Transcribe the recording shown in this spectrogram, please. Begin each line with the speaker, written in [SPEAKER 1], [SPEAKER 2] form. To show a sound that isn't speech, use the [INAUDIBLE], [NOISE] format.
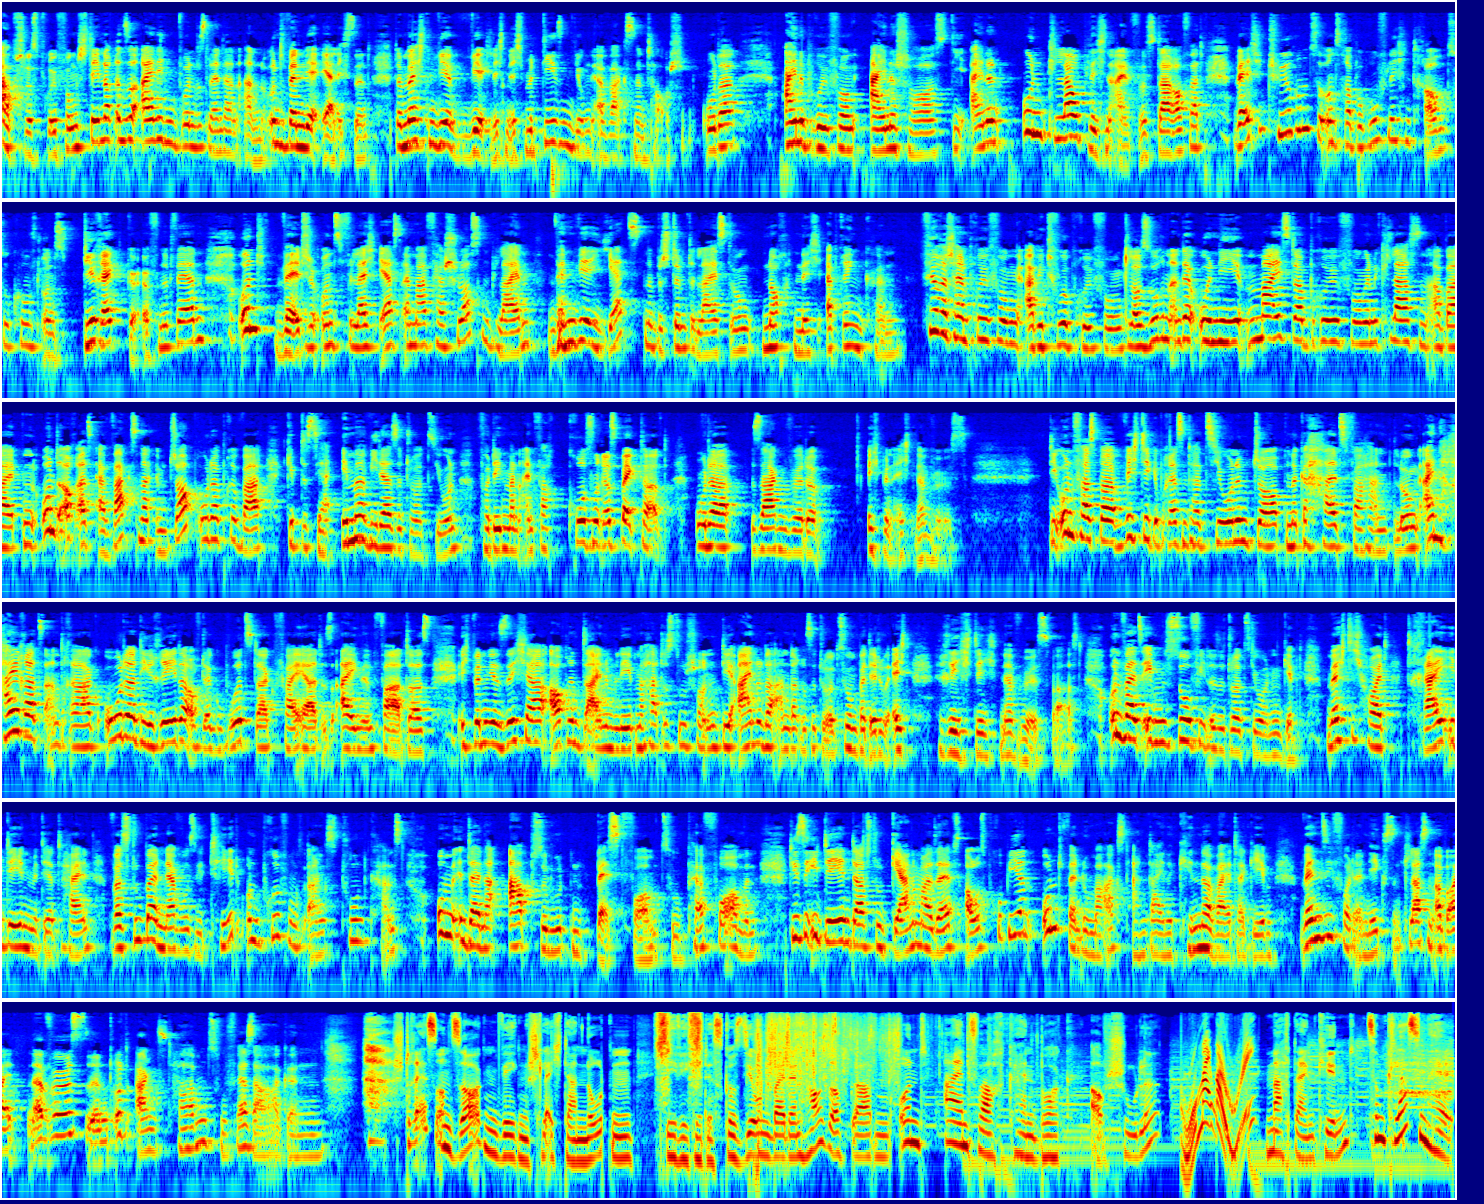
[SPEAKER 1] Abschlussprüfungen stehen noch in so einigen Bundesländern an. Und wenn wir ehrlich sind, dann möchten wir wirklich nicht mit diesen jungen Erwachsenen tauschen, oder? Eine Prüfung, eine Chance, die einen unglaublichen Einfluss darauf hat, welche Türen zu unserer beruflichen Traumzukunft uns direkt geöffnet werden und welche uns vielleicht erst einmal verschlossen bleiben, wenn wir jetzt eine bestimmte Leistung noch nicht erbringen können. Führerscheinprüfungen, Abiturprüfungen, Klausuren an der Uni, Meisterprüfungen, Klassenarbeiten und auch als Erwachsener im Job oder privat gibt es ja immer wieder Situationen, vor denen man einfach großen Respekt hat oder sagen würde, ich bin echt nervös die unfassbar wichtige Präsentation im Job, eine Gehaltsverhandlung, ein Heiratsantrag oder die Rede auf der Geburtstagfeier des eigenen Vaters. Ich bin mir sicher, auch in deinem Leben hattest du schon die ein oder andere Situation, bei der du echt richtig nervös warst. Und weil es eben so viele Situationen gibt, möchte ich heute drei Ideen mit dir teilen, was du bei Nervosität und Prüfungsangst tun kannst, um in deiner absoluten Bestform zu performen. Diese Ideen darfst du gerne mal selbst ausprobieren und wenn du magst, an deine Kinder weitergeben, wenn sie vor der nächsten Klassenarbeit nervös sind und Angst haben zu versagen.
[SPEAKER 2] Stress und Sorgen wegen schlechter Noten, ewige Diskussionen bei den Hausaufgaben und einfach kein Bock auf Schule? Mach dein Kind zum Klassenheld.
